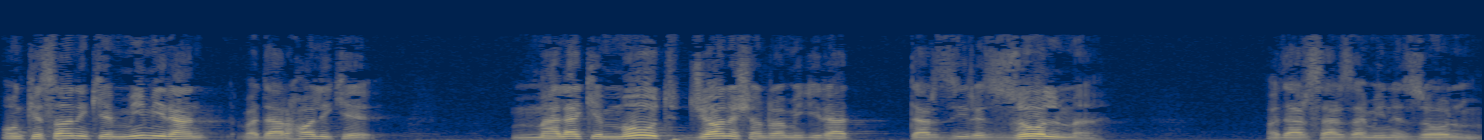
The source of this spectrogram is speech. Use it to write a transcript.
اون کسانی که میمیرند و در حالی که ملک موت جانشان را می‌گیرد در زیر ظلم و در سرزمین ظلم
